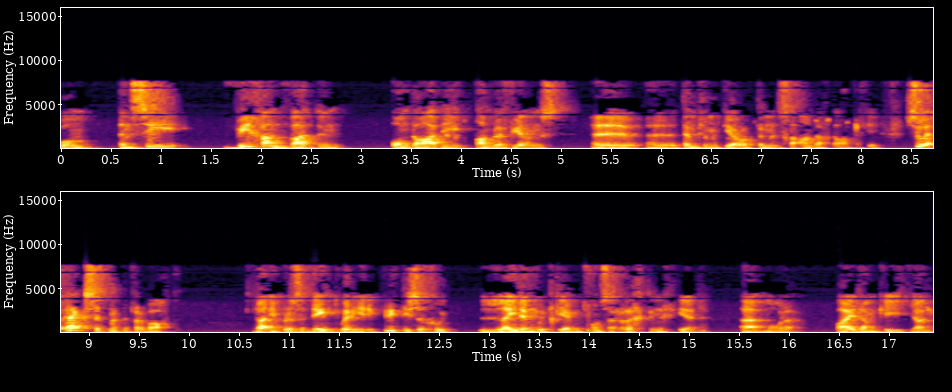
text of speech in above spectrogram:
kom en sê wie gaan wat doen om daardie aanbevelings uh uh te implementeer of ten minste aandag daaraan te gee. So ek sit met 'n verwagting dat die president oor hierdie kritiese goed leiding moet gee, moet vir ons 'n rigting gee uh môre. Baie dankie Jan.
